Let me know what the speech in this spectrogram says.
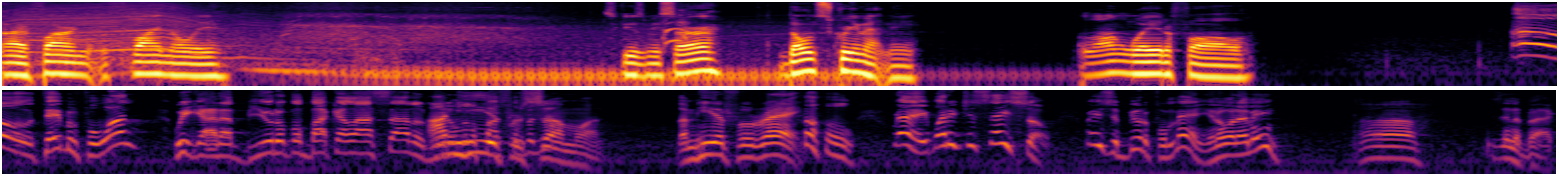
Alright, finally. Excuse me, sir. Don't scream at me. A long way to fall. Oh, table for one? We got a beautiful bacala salad. with a I'm little here for someone. I'm here for Ray. Oh, Ray, why did you say so? Ray's a beautiful man, you know what I mean? Uh, He's in the back.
